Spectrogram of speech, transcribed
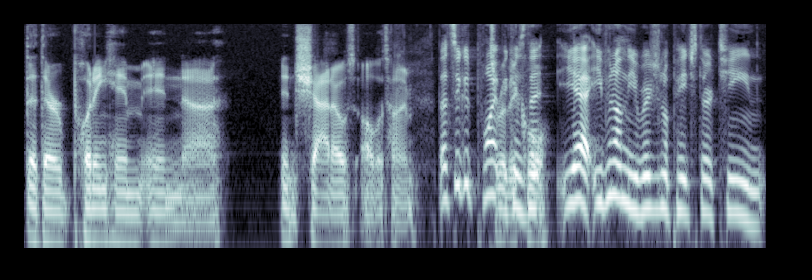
that they're putting him in uh, in shadows all the time. That's a good point really because the, yeah, even on the original page thirteen,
